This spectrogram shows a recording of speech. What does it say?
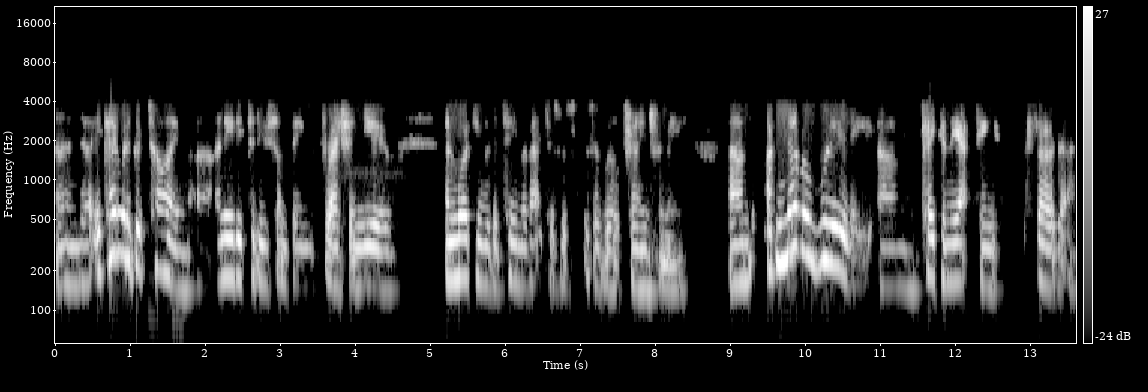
and uh, it came at a good time. Uh, I needed to do something fresh and new, and working with a team of actors was, was a real change for me. Um, I've never really um, taken the acting further.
